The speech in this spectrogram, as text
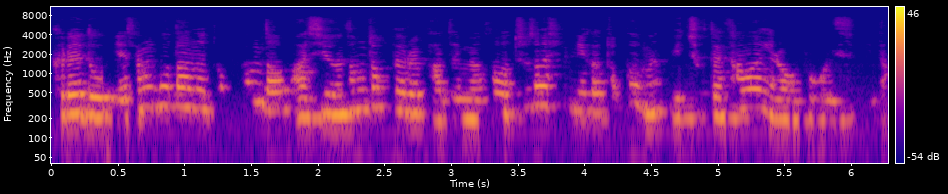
그래도 예상보다는 조금 더 아쉬운 성적표를 받으면서 투자 심리가 조금은 위축된 상황이라고 보고 있습니다.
